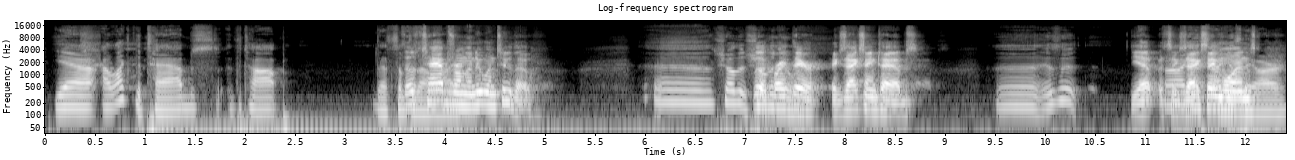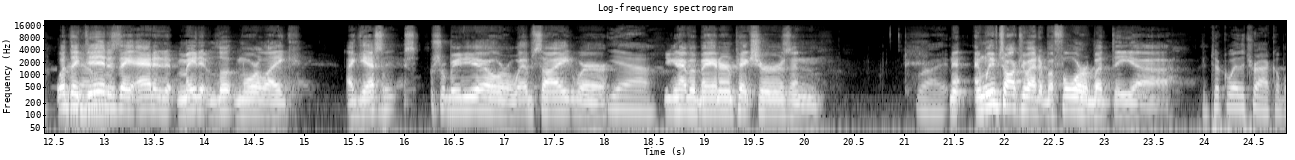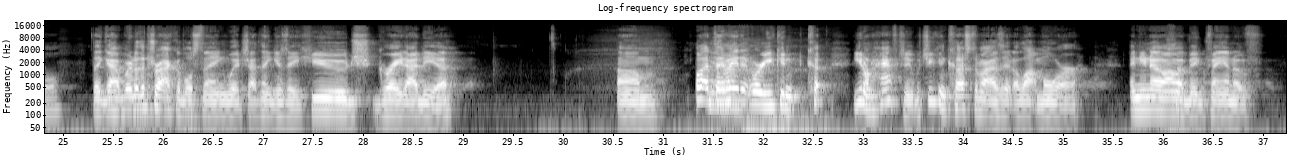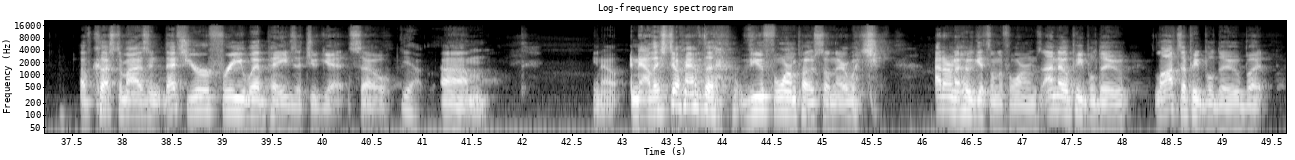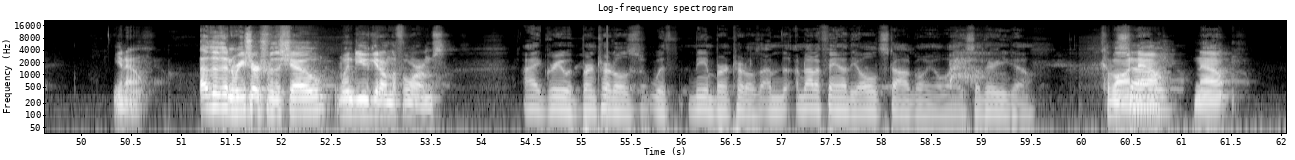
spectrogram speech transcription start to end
Yeah, I like the tabs at the top. That's something. Those tabs are on the new one too, though. Uh, show the show Look the right there. Exact same tabs. Uh, is it? Yep, it's Oh, the exact guess- same ones. They. What they They're did is they added it, made it look more like, I guess, social media or a website where Yeah. you can have a banner and pictures and Right. and we've talked about it before, but the uh, They took away the trackable. they got rid of the trackables thing, which I think is a huge, great idea. Um, but they made it where you can cu- you don't have to, but you can customize it a lot more. And you know, I'm a big fan of of customizing. That's your free web page that you get. So Yeah. um, you know, and now they still have the view forum posts on there, which I don't know who gets on the forums. I know people do, lots of people do, but you know, other than research for the show, when do you get on the forums? I agree with Burn Turtles. With me and Burn Turtles, I'm I'm not a fan of the old style going away. So there you go. Come on So, now, no,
